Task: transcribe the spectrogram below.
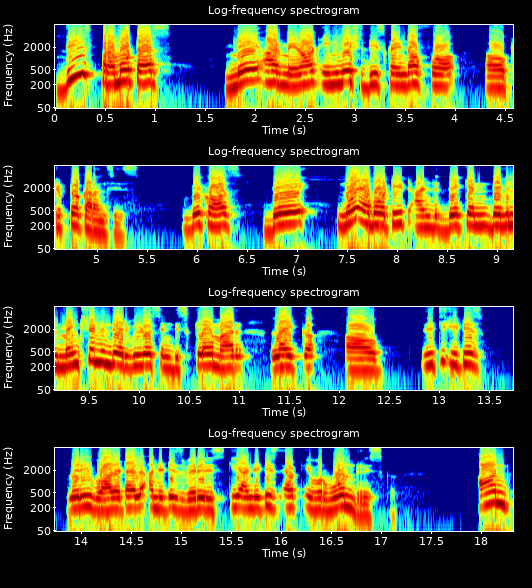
These promoters may or may not invest this kind of uh, uh, cryptocurrencies because they know about it and they can they will mention in their videos in disclaimer like uh, it, it is very volatile and it is very risky and it is at your own risk. On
